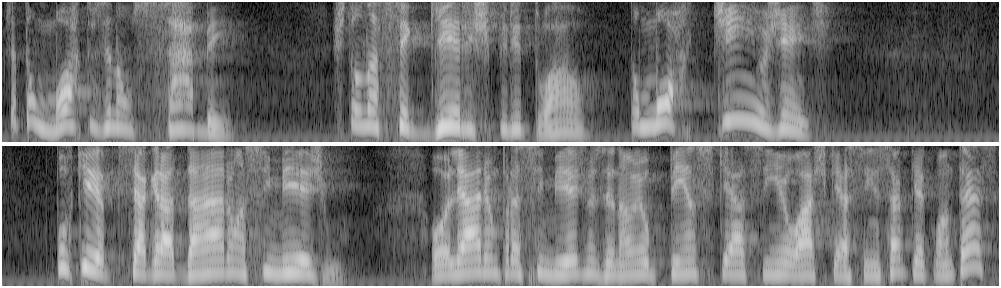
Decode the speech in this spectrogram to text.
Já estão mortos e não sabem. Estão na cegueira espiritual. Estão mortinhos, gente. Por quê? Porque se agradaram a si mesmo. Olharam para si mesmos e não, eu penso que é assim, eu acho que é assim. Sabe o que acontece?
